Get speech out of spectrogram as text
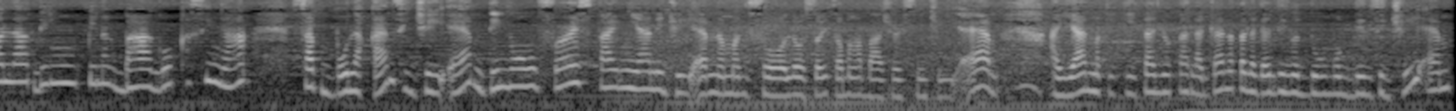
wala ding pinagbago kasi nga sa Bulacan si GM, dino first time niya ni GM na mag-solo. So, ito mga bashers ni GM. Ayan, makikita nyo talaga na talagang dinudumog din si GM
